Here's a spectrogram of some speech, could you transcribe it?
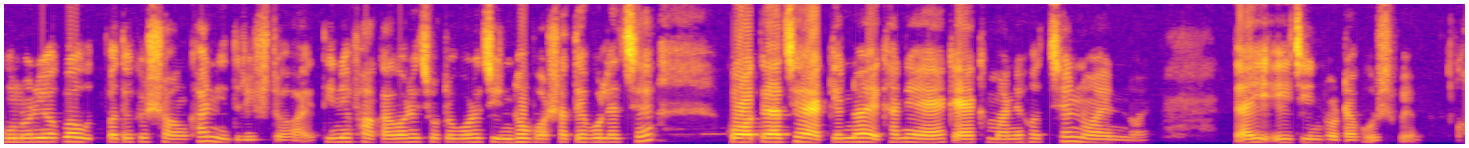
গুণনীয়ক বা উৎপাদকের সংখ্যা নির্দিষ্ট হয়। তিনে ফাঁকা ঘরে ছোট বড় চিহ্ন বসাতে বলেছে। কতে আছে একের নয়, এখানে এক এক মানে হচ্ছে নয়ের নয়। তাই এই চিহ্নটা বসবে। খ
